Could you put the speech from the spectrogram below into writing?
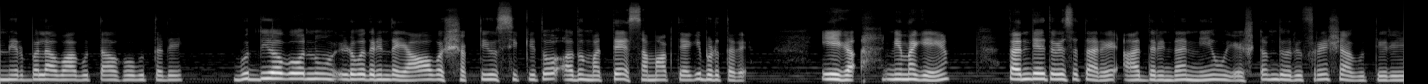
ನಿರ್ಬಲವಾಗುತ್ತಾ ಹೋಗುತ್ತದೆ. ಬುದ್ಧಿಯೋಗವನ್ನು ಇಡುವುದರಿಂದ ಯಾವ ಶಕ್ತಿಯು ಸಿಕ್ಕಿತೋ ಅದು ಮತ್ತೆ ಸಮಾಪ್ತಿಯಾಗಿ ಬಿಡುತ್ತದೆ. ಈಗ ನಿಮಗೆ ತಂದೆ ತಿಳಿಸುತ್ತಾರೆ, ಆದ್ದರಿಂದ ನೀವು ಎಷ್ಟೊಂದು ರಿಫ್ರೆಶ್ ಆಗುತ್ತೀರಿ?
